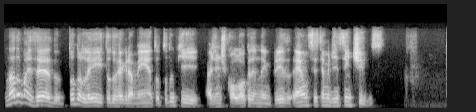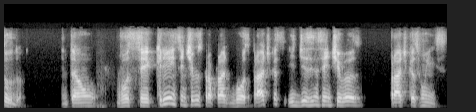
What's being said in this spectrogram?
nada mais é do, toda lei, todo regramento, tudo que a gente coloca dentro da empresa é um sistema de incentivos. Tudo. Então, você cria incentivos para boas práticas e desincentiva práticas ruins.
